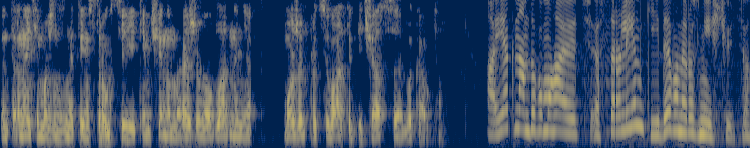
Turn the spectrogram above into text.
в інтернеті. Можна знайти інструкції, яким чином мережеве обладнання може працювати під час е, блекауту. А як нам допомагають Starlink і де вони розміщуються,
